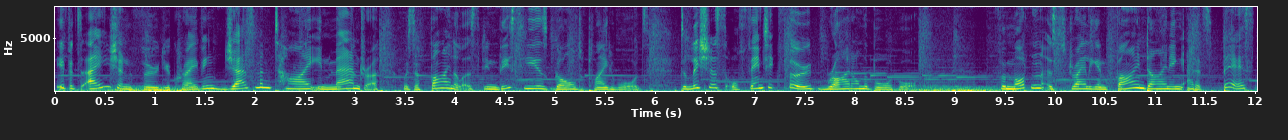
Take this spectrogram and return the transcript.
If it's Asian food you're craving, Jasmine Thai in Mandurah was a finalist in this year's Gold Plate Awards. Delicious, authentic food right on the boardwalk. For modern Australian fine dining at its best,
